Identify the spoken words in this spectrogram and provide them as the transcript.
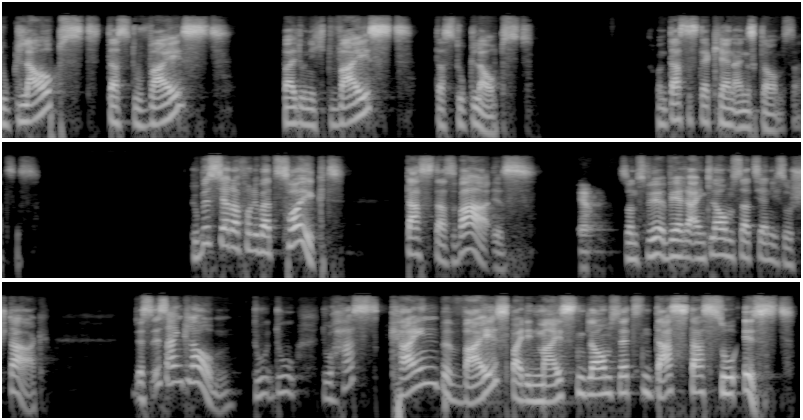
Du glaubst, dass du weißt, weil du nicht weißt, dass du glaubst. Und das ist der Kern eines Glaubenssatzes. Du bist ja davon überzeugt, dass das wahr ist. Ja. Sonst wär, wäre ein Glaubenssatz ja nicht so stark. Das ist ein Glauben. Du, du, du hast keinen Beweis bei den meisten Glaubenssätzen, dass das so ist.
